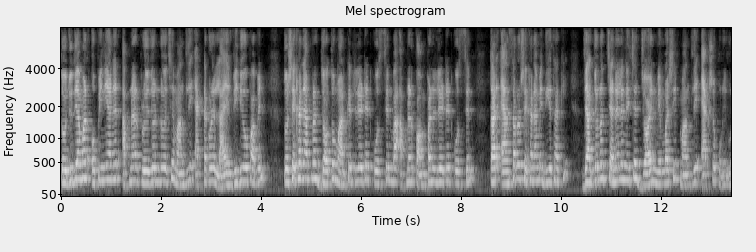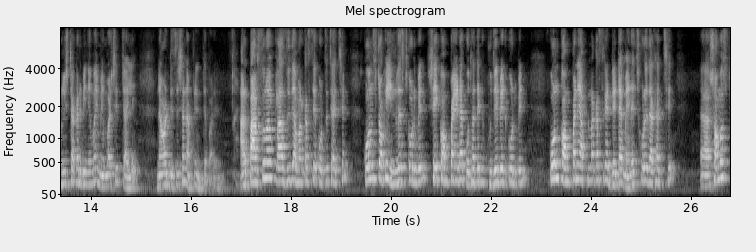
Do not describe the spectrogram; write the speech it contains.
তো যদি আমার ওপিনিয়নের আপনার প্রয়োজন রয়েছে মান্থলি একটা করে লাইভ ভিডিও পাবেন। তো সেখানে আপনার যত মার্কেট রিলেটেড কোশ্চেন বা আপনার কোম্পানি রিলেটেড কোশ্চেন তার অ্যান্সারও সেখানে আমি দিয়ে থাকি। যার জন্য চ্যানেলের নিচে জয়েন্ট মেম্বারশিপ মান্থলি একশো উনিশ টাকার বিনিময়ে মেম্বারশিপ চাইলে নেওয়ার ডিসিশন আপনি নিতে পারেন। আর পার্সোনাল ক্লাস যদি আমার কাছ থেকে করতে চাইছেন, কোন স্টকে ইনভেস্ট করবেন, সেই কোম্পানিটা কোথা থেকে খুঁজে বের করবেন, কোন কোম্পানি আপনার কাছ থেকে ডেটা ম্যানেজ করে দেখাচ্ছে সমস্ত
